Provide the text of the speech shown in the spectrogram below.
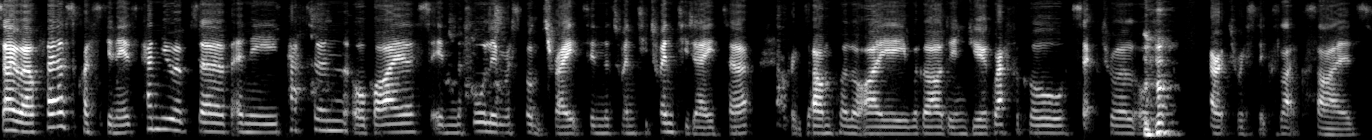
So our first question is, can you observe any pattern or bias in the falling response rates in the 2020 data, for example, or i.e. regarding geographical, sectoral, or mm -hmm. characteristics like size?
